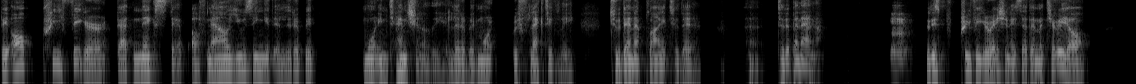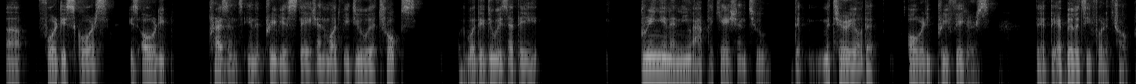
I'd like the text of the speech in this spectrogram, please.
they all prefigure that next step of now using it a little bit more intentionally, a little bit more reflectively to then apply to the uh, to the banana. Mm-hmm. So this prefiguration is that the material uh, for discourse is already present in the previous stage, and what we do, the tropes, what they do is that they bring in a new application to the material that already prefigures the, the ability for the trope,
